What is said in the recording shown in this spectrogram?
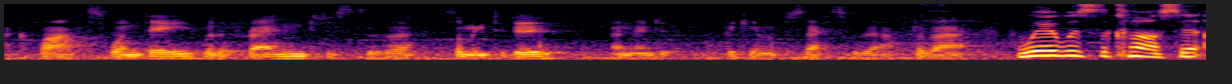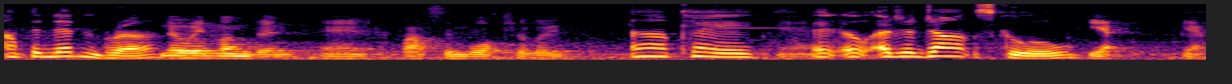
a class one day with a friend just as a, something to do, and then just became obsessed with it after that. Where was the class? Up in Edinburgh? No, in London. Uh, a class in Waterloo. Okay, yeah. at, at, a dance school. Yeah, yeah.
